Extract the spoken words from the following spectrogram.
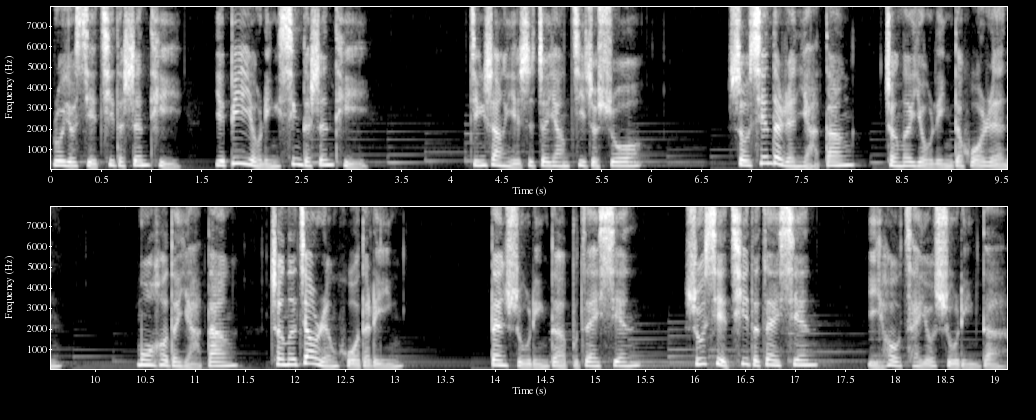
若有血气的身体，也必有灵性的身体。经上也是这样记着说。首先的人亚当成了有灵的活人，末后的亚当成了叫人活的灵。但属灵的不在先，属血气的在先，以后才有属灵的。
